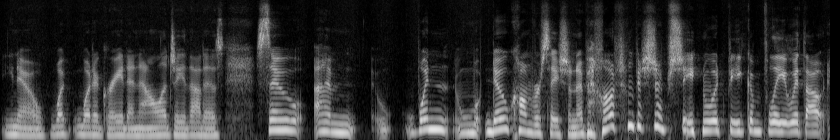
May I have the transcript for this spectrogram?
you know what what a great analogy that is. So um, when no conversation about Bishop Sheen would be complete without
